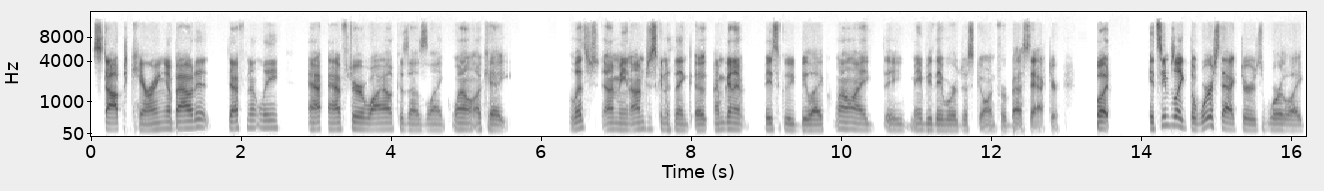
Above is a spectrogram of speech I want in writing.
stopped caring about it definitely a- after a while cuz I was like, well, okay, let's I mean, I'm just to think uh, I'm to basically be like, well, I they maybe they were just going for best actor. But it seems like the worst actors were like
